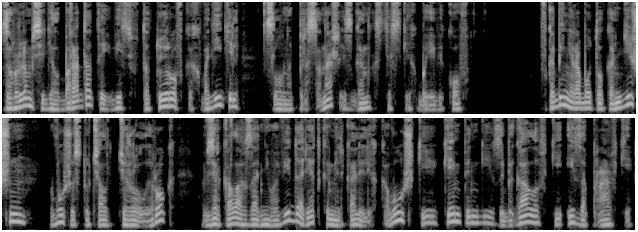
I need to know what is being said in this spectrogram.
За рулем сидел бородатый, весь в татуировках водитель, словно персонаж из гангстерских боевиков. В кабине работал кондишн, в уши стучал тяжелый рок, в зеркалах заднего вида редко мелькали легковушки, кемпинги, забегаловки и заправки.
